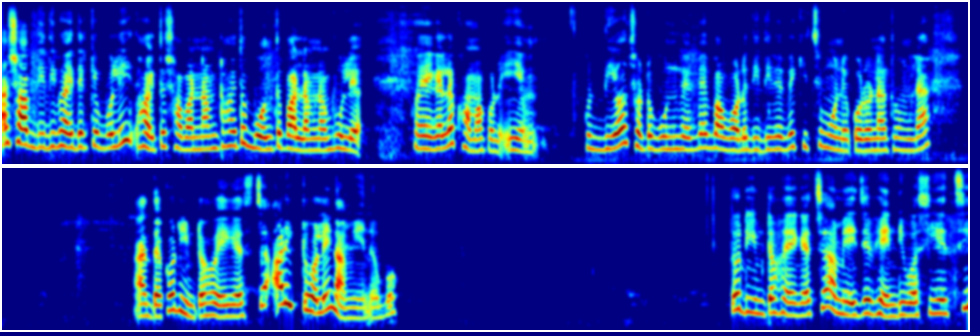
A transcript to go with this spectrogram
আর সব দিদিভাইদেরকে বলি, হয়তো সবার নামটা হয়তো বলতে পারলাম না, ভুলে হয়ে গেলে ক্ষমা করে ইয়ে দিও ছোট বোন ভেবে বা বড় দিদি ভেবে কিছু মনে করো না তোমরা। আর দেখো, ডিমটা হয়ে গেছে, আর একটু হলেই নামিয়ে নেব। তো ডিমটা হয়ে গেছে, আমি এই যে ভেন্ডি বসিয়েছি।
